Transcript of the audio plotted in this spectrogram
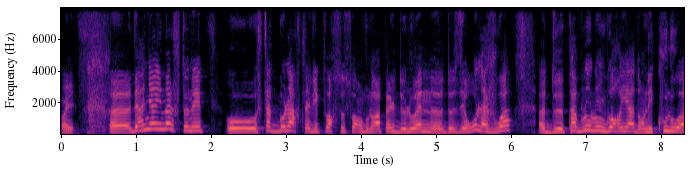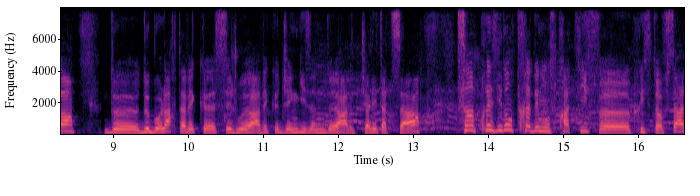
Oui. Euh, dernière image, tenez, au Stade Bollard, la victoire ce soir, on vous le rappelle, de l'OM 2-0. La joie euh, de Pablo Longoria dans les couloirs de, de Bollard avec euh, ses joueurs, avec Cengiz Under, avec Chaleta Tsar. C'est un président très démonstratif, euh, Christophe. Ça,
